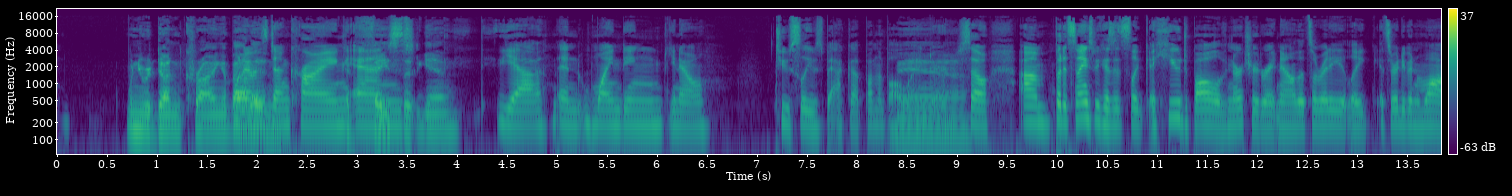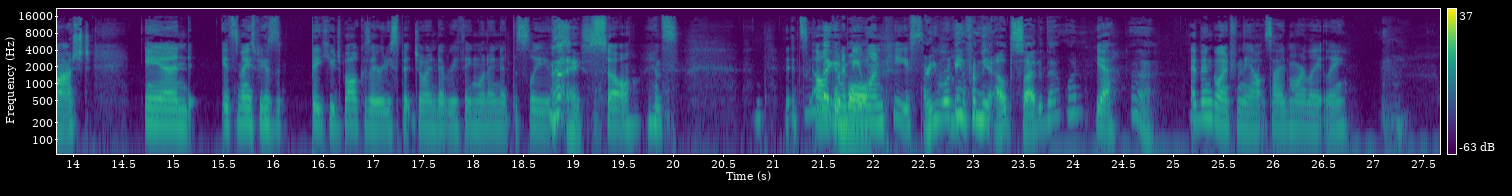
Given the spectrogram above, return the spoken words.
When you were done crying about when I it was done crying and face it again. yeah, and winding, you know, two sleeves back up on the ball Yeah. winder. So, um, but it's nice because it's like a huge ball of nurtured right now that's already like it's already been washed, and it's nice because it's a big huge ball because I already spit joined everything when I knit the sleeves. Nice. So it's it's all going to be one piece. Are you working from the outside of that one? Yeah, Huh. I've been going from the outside more lately,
